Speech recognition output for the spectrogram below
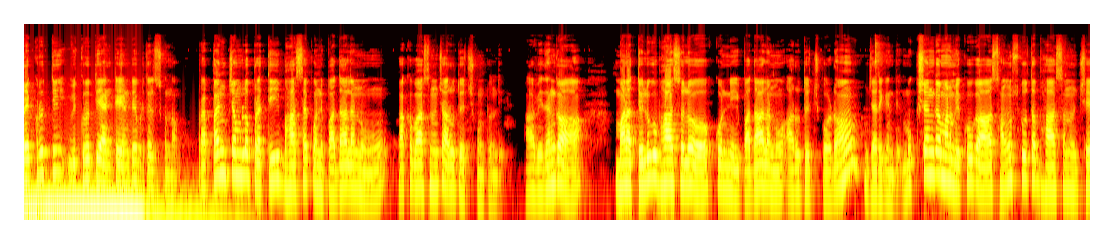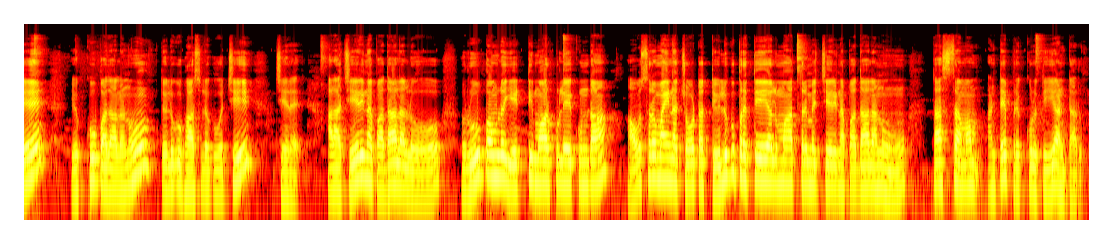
ప్రకృతి వికృతి అంటే ఏంటో ఇప్పుడు తెలుసుకుందాం. ప్రపంచంలో ప్రతి భాష కొన్ని పదాలను పక్క భాష నుంచి అరువు తెచ్చుకుంటుంది. ఆ విధంగా మన తెలుగు భాషలో కొన్ని పదాలను అరువు తెచ్చుకోవడం జరిగింది. ముఖ్యంగా మనం ఎక్కువగా సంస్కృత భాష నుంచే ఎక్కువ పదాలను తెలుగు భాషలోకి వచ్చి చేరాయి. అలా చేరిన పదాలలో రూపంలో ఎట్టి మార్పు లేకుండా అవసరమైన చోట తెలుగు ప్రత్యయాలు మాత్రమే చేరిన పదాలను తత్సమం అంటే ప్రకృతి అంటారు.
